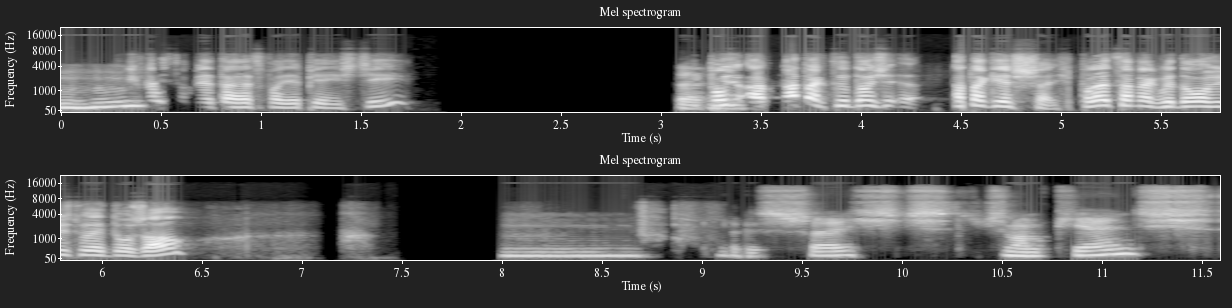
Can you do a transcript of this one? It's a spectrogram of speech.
Mhm. I weź sobie te swoje pięści. Tak. Poziom, atak trudności, atak jest 6. Polecam jakby dołożyć tutaj dużo. Mm, To jest 6. Czy mam 5?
